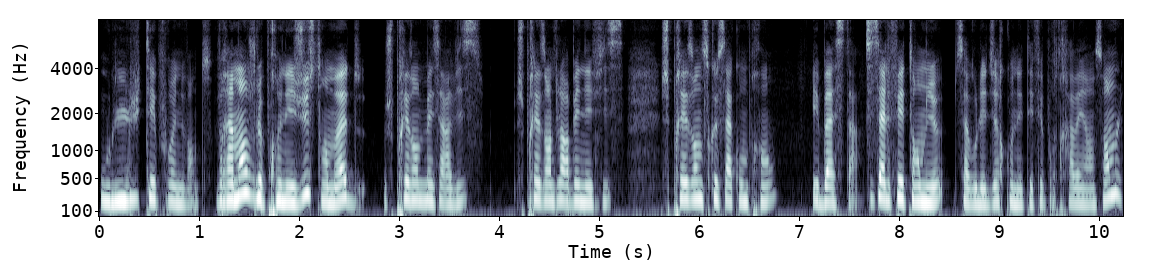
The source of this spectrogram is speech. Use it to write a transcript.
ou lutter pour une vente. Vraiment, je le prenais juste en mode je présente mes services, je présente leurs bénéfices, je présente ce que ça comprend, et basta. Si ça le fait, tant mieux. Ça voulait dire qu'on était fait pour travailler ensemble.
